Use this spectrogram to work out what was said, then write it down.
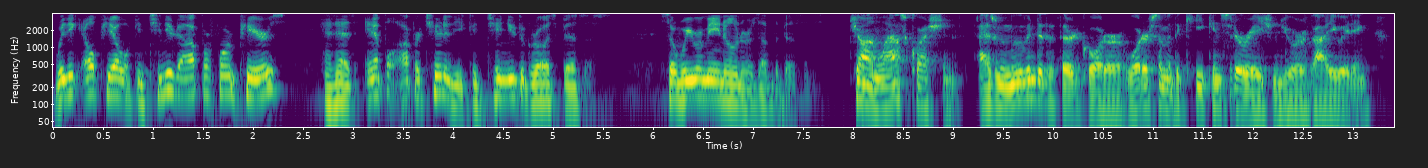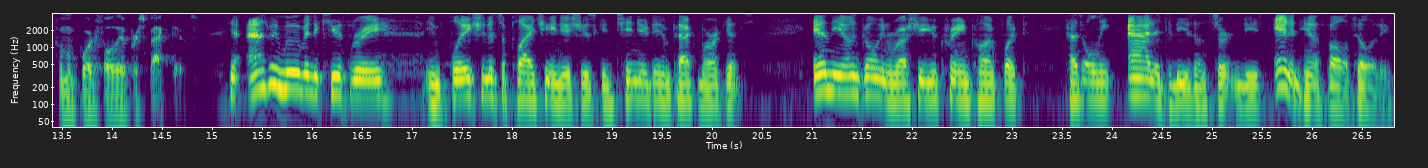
We think LPL will continue to outperform peers and has ample opportunity to continue to grow its business. So we remain owners of the business. John, last question. As we move into the third quarter, what are some of the key considerations you are evaluating from a portfolio perspective? Yeah, as we move into Q3, inflation and supply chain issues continue to impact markets, and the ongoing Russia Ukraine conflict has only added to these uncertainties and enhanced volatility.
